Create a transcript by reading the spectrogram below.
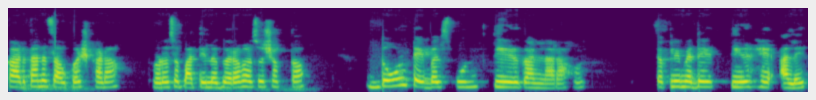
काढताना चौकश काढा. थोडंसं पातेलं गरम असू शकतं. दोन टेबलस्पून तीळ घालणार आहोत. चकलीमध्ये तीळ हे आलेच.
